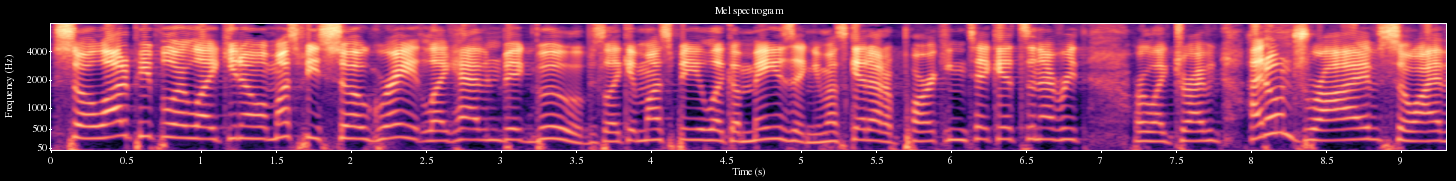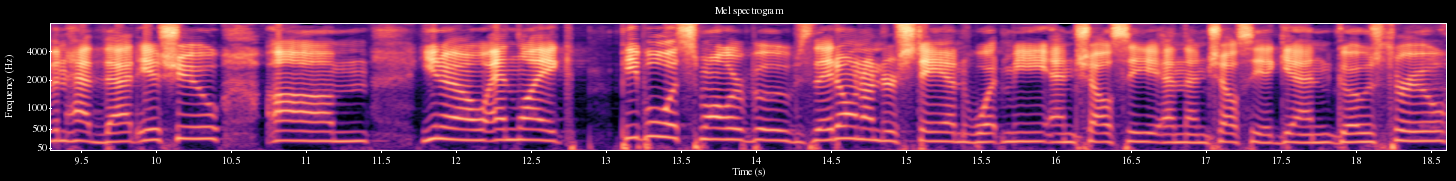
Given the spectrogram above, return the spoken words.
so a lot of people are like, you know, it must be so great, like having big boobs. Like it must be like amazing. You must get out of parking tickets and everything, or like driving. I don't drive, so I haven't had that issue. Um, you know, and like people with smaller boobs, they don't understand what me and Chelsea and then Chelsea again goes through.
